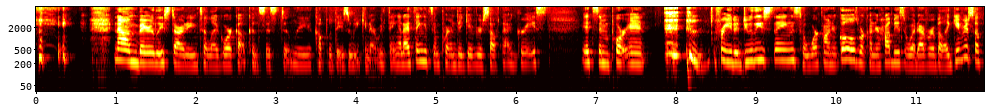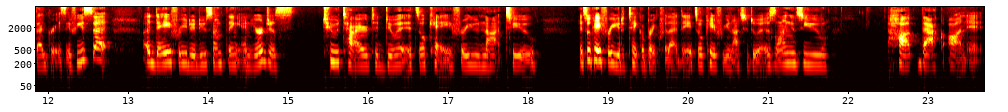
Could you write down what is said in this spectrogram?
now i'm barely starting to like work out consistently a couple days a week and everything. And i think it's important to give yourself that grace. It's important for you to do these things to work on your goals work on your hobbies or whatever but like give yourself that grace. If you set a day for you to do something and you're just too tired to do it, it's okay for you not to. It's okay for you to take a break for that day. It's okay for you not to do it as long as you hop back on it.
